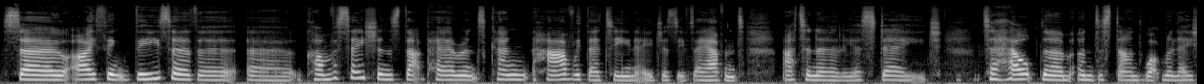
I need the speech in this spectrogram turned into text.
So I think these are the uh, conversations that parents can have with their teenagers if they haven't at an earlier stage mm-hmm. to help them understand what relationships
